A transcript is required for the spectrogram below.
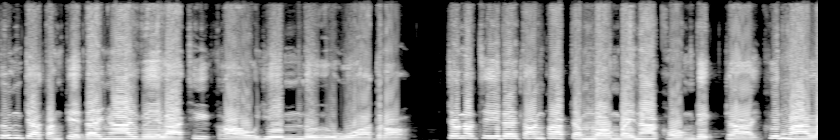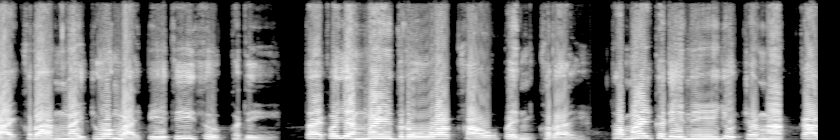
ซึ่งจะสังเกตได้ง่ายเวลาที่เขายิ้มหรือหัวเราะเจ้าหน้าที่ได้สร้างภาพจำลองใบหน้าของเด็กชายขึ้นมาหลายครั้งในช่วงหลายปีที่สืบคดี แต่ก็ยังไม่รู้ว่าเขาเป็นใครทำให้คดีนี้หยุดชะงักการ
